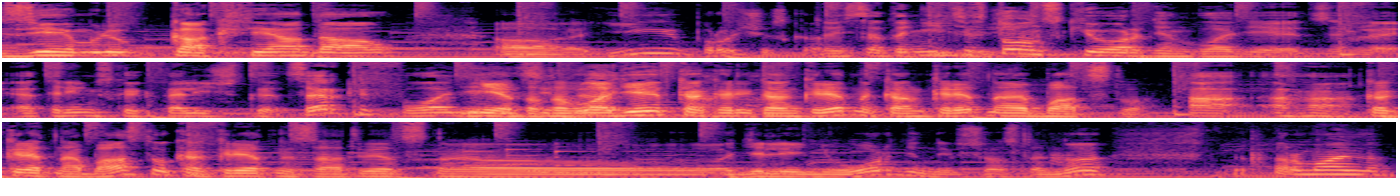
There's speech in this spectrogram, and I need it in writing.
землю, как феодал, а, и прочее. То есть это не Тевтонский орден владеет землей, это римская католическая церковь владеет Нет, это землей. владеет как, конкретно конкретное аббатство. А, ага. Конкретное аббатство, конкретное, соответственно, э, отделение ордена и все остальное. Это нормально.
